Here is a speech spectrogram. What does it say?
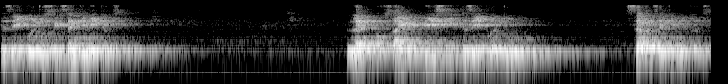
is equal to 6 centimeters. Length of side BC is equal to 7 centimeters.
